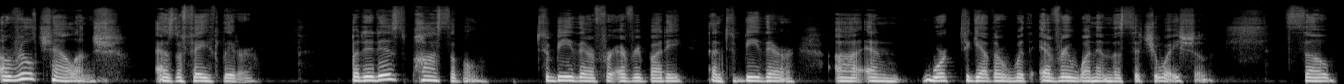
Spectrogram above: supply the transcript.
a real challenge as a faith leader, but it is possible to be there for everybody and to be there uh, and work together with everyone in the situation. So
